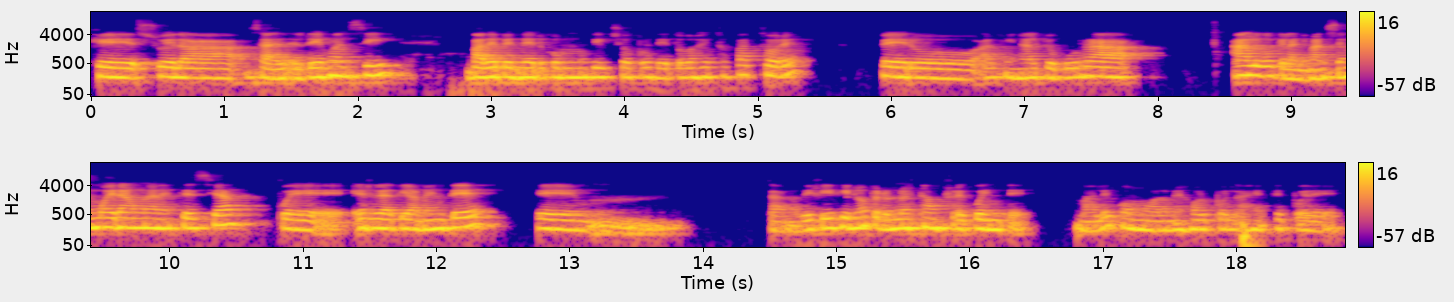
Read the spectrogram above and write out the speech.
que suela, o sea, el riesgo en sí va a depender, como hemos dicho, pues de todos estos factores, pero al final que ocurra algo, que el animal se muera en una anestesia, pues es relativamente, eh, o sea, no difícil, ¿no? Pero no es tan frecuente, ¿vale? Como a lo mejor pues la gente puede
